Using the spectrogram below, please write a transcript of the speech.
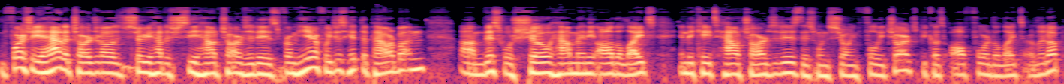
before I show you how to charge it, I'll show you how to see how charged it is. From here, if we just hit the power button, um, this will show how many, all the lights indicates how charged it is. This one's showing fully charged because all four of the lights are lit up.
